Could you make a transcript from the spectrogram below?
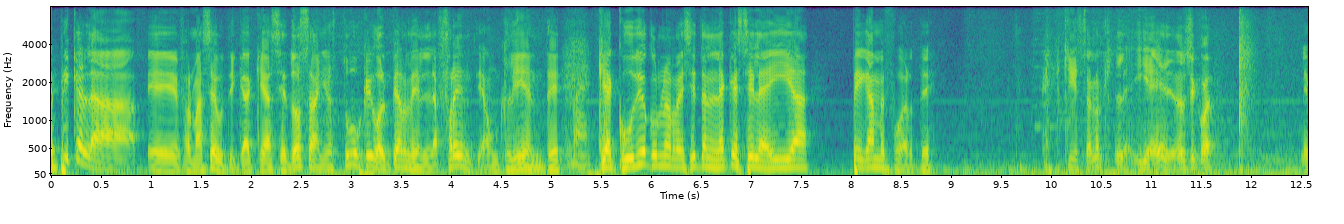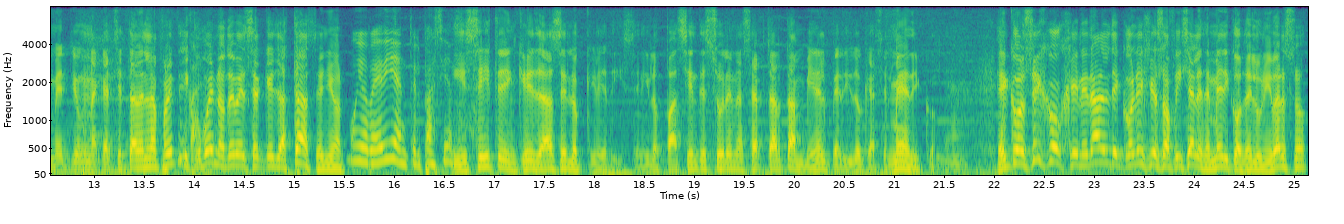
Explica la eh, farmacéutica que hace dos años tuvo que golpearle en la frente a un cliente Bueno. que acudió con una receta en la que se leía pégame fuerte. que eso es lo que leía ella, no sé cuál. Le metió una cachetada en la frente y dijo, bueno, debe ser que ya está, señor. Muy obediente el paciente. Insiste en que ella hace lo que le dicen y los pacientes suelen aceptar también el pedido que hace el médico. El Consejo General de Colegios Oficiales de Médicos del Universo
